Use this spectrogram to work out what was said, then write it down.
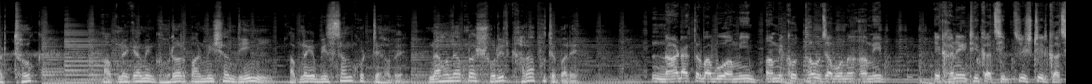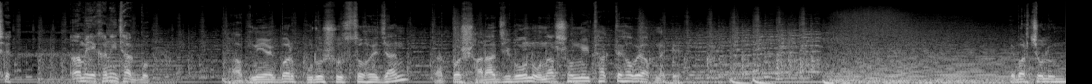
সার্থক? আপনাকে আমি ঘোরার পারমিশন দিইনি। আপনাকে বিশ্রাম করতে হবে। না হলে আপনার শরীর খারাপ হতে পারে। না ডাক্তারবাবু আমি আমি কোথাও যাব না। আমি এখানেই ঠিক আছি দৃষ্টির কাছে। আমি এখানেই থাকব। আপনি একবার পুরো সুস্থ হয়ে যান তারপর সারা জীবন ওনার সঙ্গেই থাকতে হবে আপনাকে। এবার চলুন।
